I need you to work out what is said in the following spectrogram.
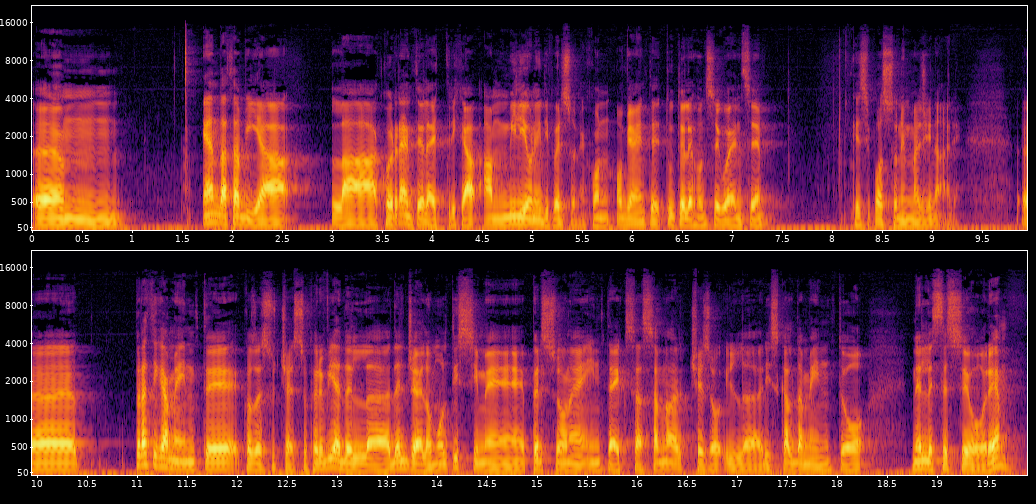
um, è andata via la corrente elettrica a milioni di persone, con ovviamente tutte le conseguenze che si possono immaginare. Uh, praticamente cosa è successo? Per via del, del, gelo moltissime persone in Texas hanno acceso il riscaldamento nelle stesse ore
